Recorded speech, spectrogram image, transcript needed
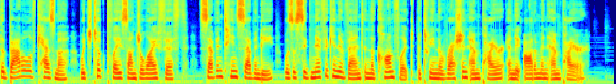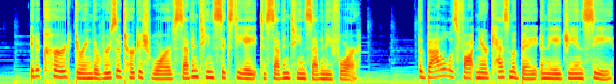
The Battle of Chesma, which took place on July 5, 1770, was a significant event in the conflict between the Russian Empire and the Ottoman Empire. It occurred during the Russo Turkish War of 1768 to 1774. The battle was fought near Chesma Bay in the Aegean Sea,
